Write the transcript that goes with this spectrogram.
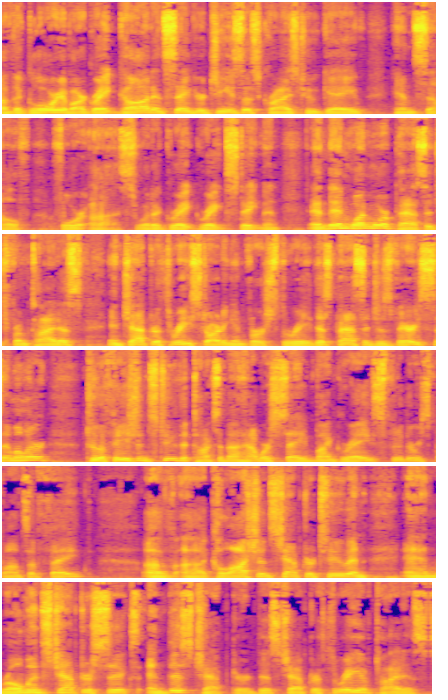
of the glory of our great God and Savior Jesus Christ, who gave himself for us. What a great, great statement. And then one more passage from Titus in chapter 3, starting in verse 3. This passage is very similar to Ephesians 2 that talks about how we're saved by grace through the response of faith, of uh, Colossians chapter 2 and, and Romans chapter 6, and this chapter, this chapter 3 of Titus,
